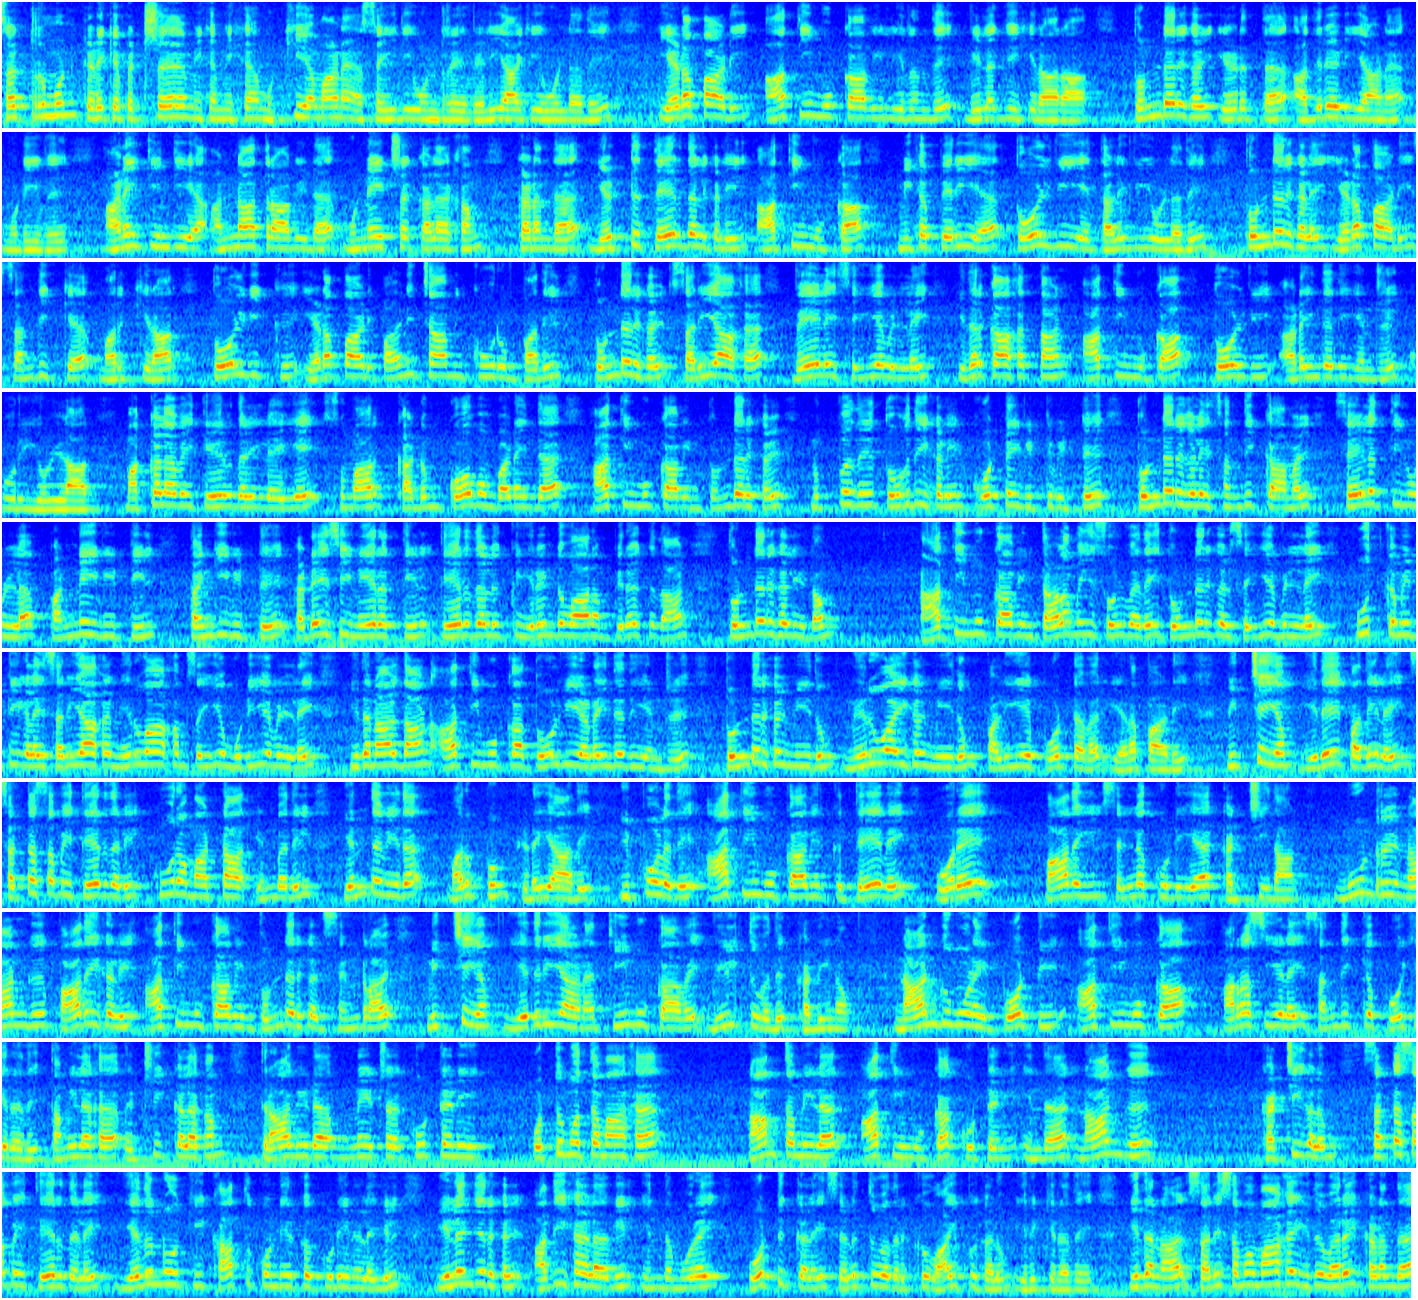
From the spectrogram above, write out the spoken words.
சற்று முன் கிடைக்கப்பெற்ற மிக மிக முக்கியமான செய்தி ஒன்று வெளியாகி உள்ளது. எடப்பாடி அதிமுகவில் இருந்து விலகுகிறாரா? தொண்டர்கள் எடுத்த அதிரடியான முடிவு. அனைத்திந்திய அண்ணா திராவிட முன்னேற்ற கழகம் கடந்த எட்டு தேர்தல்களில் அதிமுக மிகப்பெரிய தோல்வியை தழுவியுள்ளது. தொண்டர்களை எடப்பாடி சந்திக்க மறுக்கிறார். தோல்விக்கு எடப்பாடி பழனிசாமி கூறும் பதில் தொண்டர்கள் சரியாக வேலை செய்யவில்லை. இதற்காகத்தான் அதிமுக தோல்வி அடைந்தது என்று கூறியுள்ளார். மக்களவை தேர்தலிலேயே சுமார் கடும் கோபம் அடைந்த அதிமுகவின் தொண்டர்கள் முப்பது தொகுதிகளில் கோட்டை விட்டுவிட்டு தொண்டர்களை சந்திக்காமல் சேலத்தில் உள்ள பண்ணை வீட்டில் தங்கிவிட்டு கடைசி நேரத்தில் தேர்தலுக்கு இரண்டு வாரம் பிறகுதான் தொண்டர்களிடம் அதிமுகவின் தலைமை சொல்வதை தொண்டர்கள் செய்யவில்லை. பூத் கமிட்டிகளை சரியாக நிர்வாகம் செய்ய முடியவில்லை. இதனால்தான் அதிமுக தோல்வியடைந்தது என்று தொண்டர்கள் மீதும் நிர்வாகிகள் மீதும் பழியே போட்டவர் எடப்பாடி. நிச்சயம் இதே பதிலை சட்டசபை தேர்தலில் கூற மாட்டார் என்பதில் எந்தவித மறுப்பும் கிடையாது. இப்பொழுது அதிமுகவிற்கு தேவை ஒரே பாதையில் செல்லக்கூடிய கட்சிதான். மூன்று நான்கு பாதைகளில் அதிமுகவின் தொண்டர்கள் சென்றால் நிச்சயம் எதிரியான திமுகவை வீழ்த்துவது கடினம். நான்கு முனை போட்டி அதிமுக அரசியலை சந்திக்கப் போகிறது. தமிழக வெற்றிக்கழகம் திராவிட முன்னேற்ற கூட்டணி ஒட்டுமொத்தமாக நாம் தமிழர் அதிமுக கூட்டணி. இந்த நான்கு கட்சிகளும் சட்டசபை தேர்தலை எதிர்நோக்கி காத்து கொண்டிருக்கக்கூடிய நிலையில் இளைஞர்கள் அதிக அளவில் இந்த முறை ஓட்டுக்களை செலுத்துவதற்கு வாய்ப்புகளும் இருக்கிறது. இதனால் சரிசமமாக இதுவரை கடந்த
